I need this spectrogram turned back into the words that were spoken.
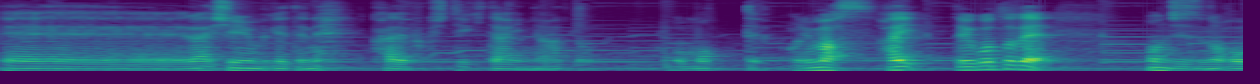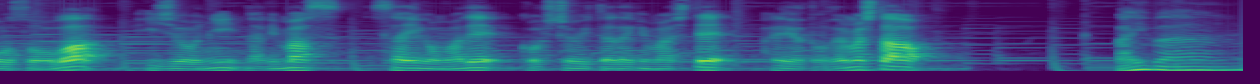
えー、来週に向けてね、回復していきたいなと思っております。はい。ということで、本日の放送は以上になります。最後までご視聴いただきましてありがとうございました。バイバイ。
